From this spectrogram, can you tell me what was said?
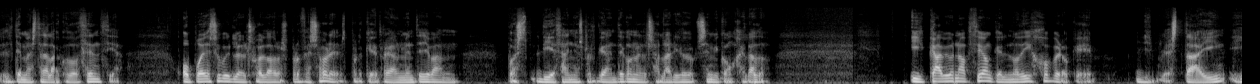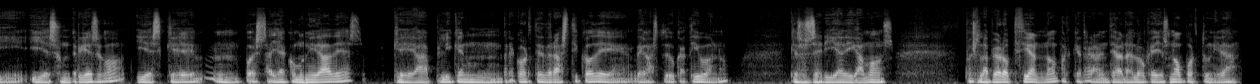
el tema está de la codocencia. O puedes subirle el sueldo a los profesores, porque realmente llevan pues 10 años prácticamente con el salario semicongelado. Y cabe una opción que él no dijo, pero que está ahí y, es un riesgo, y es que mm, pues haya comunidades que apliquen un recorte drástico de, de, gasto educativo, ¿no? Que eso sería, digamos, pues la peor opción, ¿no? Porque realmente ahora lo que hay es una oportunidad.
